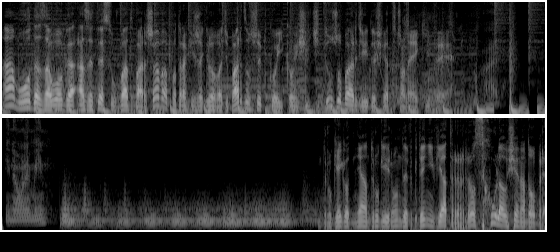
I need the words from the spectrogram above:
A młoda załoga AZS-u WAD Warszawa potrafi żeglować bardzo szybko i kąsić dużo bardziej doświadczone ekipy. Drugiego dnia drugiej rundy w Gdyni wiatr rozhulał się na dobre.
